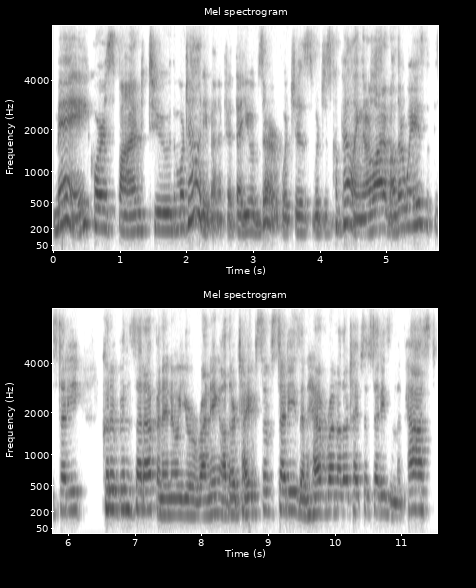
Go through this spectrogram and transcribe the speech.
may correspond to the mortality benefit that you observe, which is which is compelling. There are a lot of other ways that the study could have been set up, and I know you're running other types of studies and have run other types of studies in the past.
